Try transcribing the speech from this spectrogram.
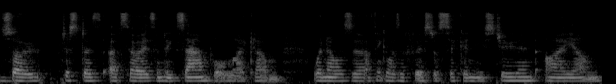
So just as uh, so as an example, like um, when I was, a, I think I was a first or second year student, I um,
